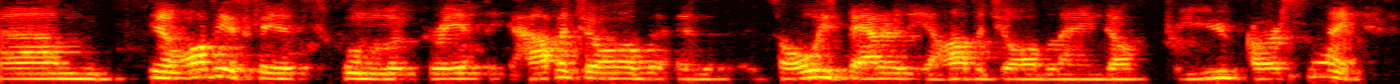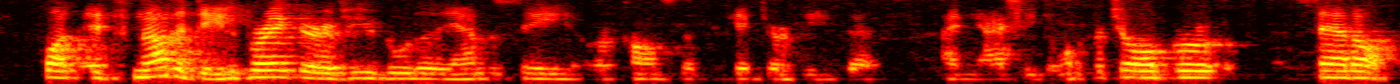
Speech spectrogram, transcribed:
Um, you know, obviously, it's going to look great that you have a job. and It's always better that you have a job lined up for you personally. But it's not a deal breaker if you go to the embassy or consulate to get your visa and you actually don't have a job set up.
